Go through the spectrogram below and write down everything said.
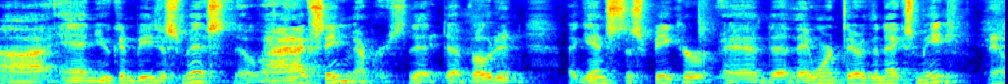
uh, and you can be dismissed. And I've seen members that uh, voted against the speaker, and uh, they weren't there the next meeting. Yeah,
